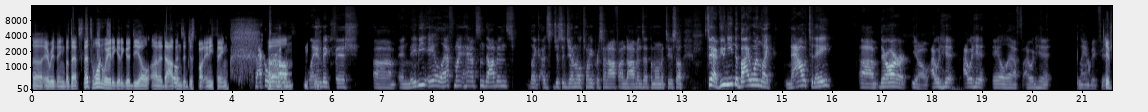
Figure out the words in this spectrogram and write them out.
uh, everything, but that's that's one way to get a good deal on a Dobyns and just about anything. Tackle Warehouse, Um, Land Big Fish, um, and maybe ALF might have some Dobyns. Like it's just a general 20% off on Dobyns at the moment too. So, so yeah, if you need to buy one like now today, um, there are, you know, I would hit, I would hit ALF, I would hit Land Big Fish. If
